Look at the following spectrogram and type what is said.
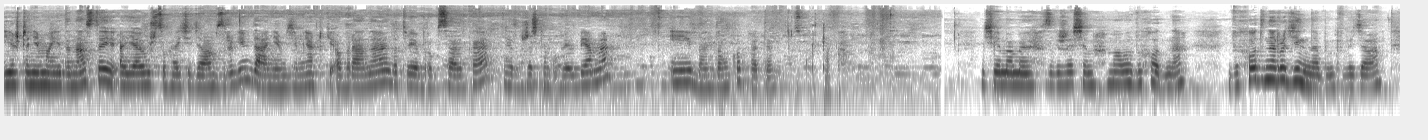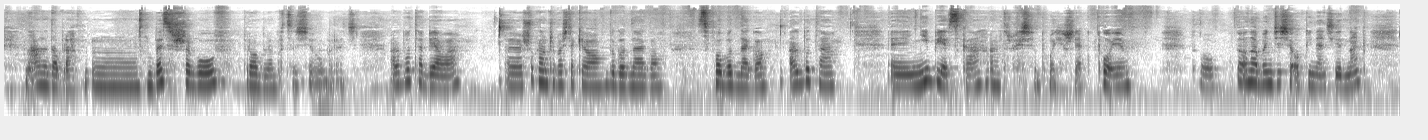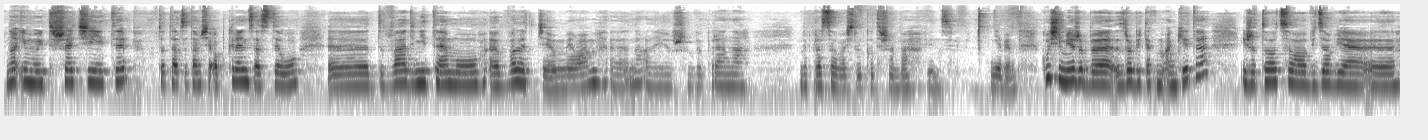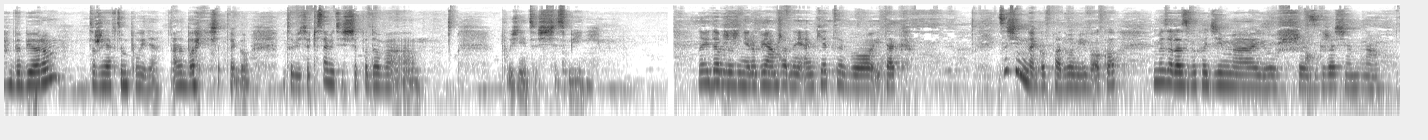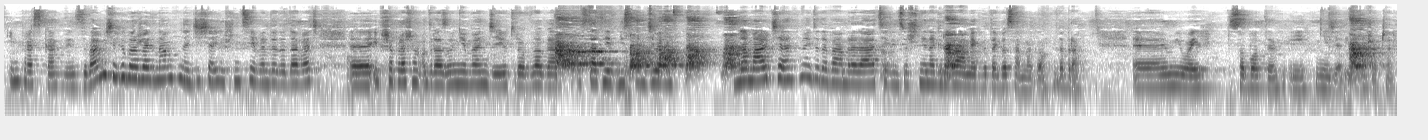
Jeszcze nie ma 11, a ja już słuchajcie, działam z drugim daniem. Ziemniaczki obrane, gotuję brukselkę. Ja z Grześkiem uwielbiamy. I będą kotlety z kurczaka. Dzisiaj mamy z Grzesiem małe wychodne. Wychodne rodzinne bym powiedziała. No ale dobra, mm, bez szczegółów problem, w co się ubrać. Albo ta biała, e, szukam czegoś takiego wygodnego, swobodnego. Albo ta niebieska, ale trochę się boję, że jak powiem, to, to ona będzie się opinać jednak. No i mój trzeci typ to ta, co tam się obkręca z tyłu. E, dwa dni temu e, w Waletcie ją miałam, e, no ale już wyprana, wyprasować tylko trzeba, więc nie wiem. Kusi mnie, żeby zrobić taką ankietę i że to, co widzowie e, wybiorą, to że ja w tym pójdę, ale boję się tego. Bo to wiecie, czasami coś się podoba, a później coś się zmieni. No i dobrze, że nie robiłam żadnej ankiety, bo i tak coś innego wpadło mi w oko. My zaraz wychodzimy już z Grzesiem na imprezkę, więc z Wami się chyba żegnam. Na dzisiaj już nic nie będę dodawać E, i przepraszam od razu, nie będzie jutro vloga. Ostatnie dni spędziłam na Malcie, no i dodawałam relacje, więc już nie nagrywałam jakby tego samego. Dobra, E, miłej soboty i niedzieli Wam życzę.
